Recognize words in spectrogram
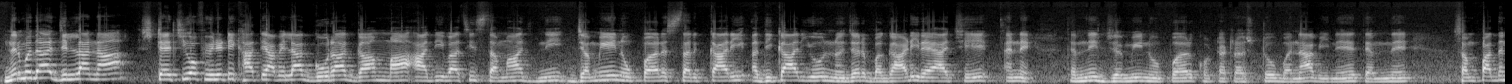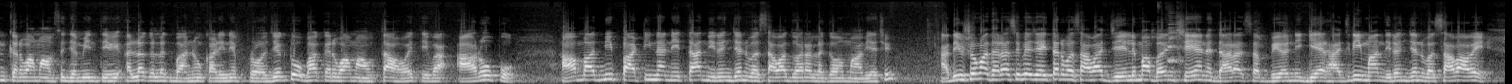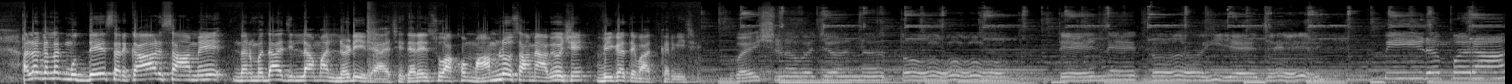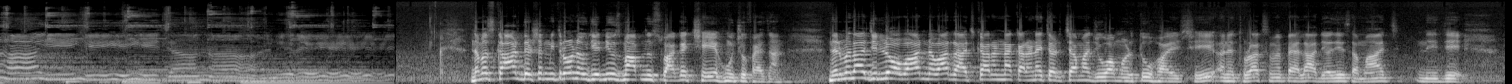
નર્મદા જિલ્લાના statue of unity ખાતે આવેલા ગોરા ગામમાં આદિવાસી સમાજની જમીન ઉપર સરકારી અધિકારીઓ નજર બગાડી રહ્યા છે અને તેમની જમીન ઉપર ખોટા ટ્રસ્ટો બનાવીને તેમને સંપાદન કરવામાં આવશે. જમીન તેવી અલગ અલગ બાનો કાઢીને પ્રોજેક્ટો ઊભા કરવામાં આવતા હોય તેવા આરોપો આમ આદમી પાર્ટીના નેતા નિરંજન વસાવા દ્વારા લગાવવામાં આવ્યા છે. આ દિવસોમાં ધારાસભ્ય જયતર વસાવા જેલમાં બંધ છે અને ધારાસભ્યની ગેરહાજરીમાં નિરંજન વસાવાએ અલગ અલગ મુદ્દે સરકાર સામે નર્મદા જિલ્લામાં લડી રહ્યા છે. ત્યારે શું આખો મામલો સામે આવ્યો છે? વિગતે વાત કરવી છે. વૈષ્ણવજન તો તેને કહીએ જે પીડ પરાઈ જાનાને રે. નમસ્કાર દર્શક મિત્રો. નવજે ન્યૂઝમાં આપનું સ્વાગત છે. હું છું ફૈઝાન. નર્મદા જિલ્લો અવારનવાર રાજકારણના કારણે ચર્ચામાં જોવા મળતું હોય છે અને થોડાક સમય પહેલાં આદિવાસી સમાજની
